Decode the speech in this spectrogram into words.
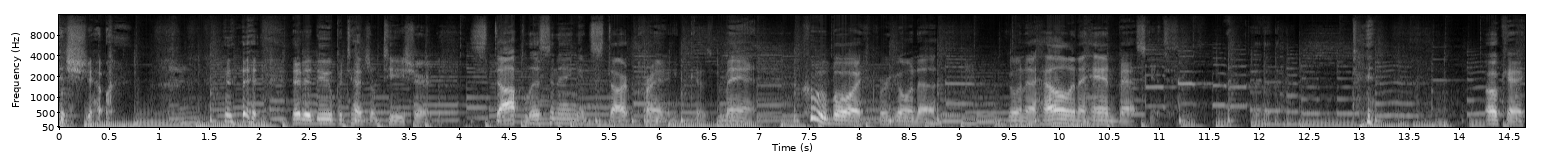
this show. and a new potential T-shirt. Stop listening and start praying, because man, whoo boy, we're going to going to hell in a handbasket. okay,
